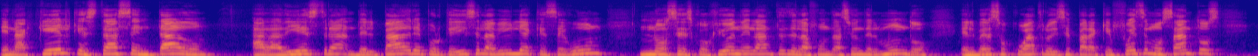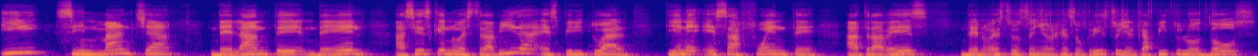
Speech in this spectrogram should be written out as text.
en aquel que está sentado a la diestra del Padre, porque dice la Biblia que según nos escogió en él antes de la fundación del mundo, el verso 4 dice, para que fuésemos santos y sin mancha delante de Él. Así es que nuestra vida espiritual tiene esa fuente a través de nuestro Señor Jesucristo. Y el capítulo 2,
